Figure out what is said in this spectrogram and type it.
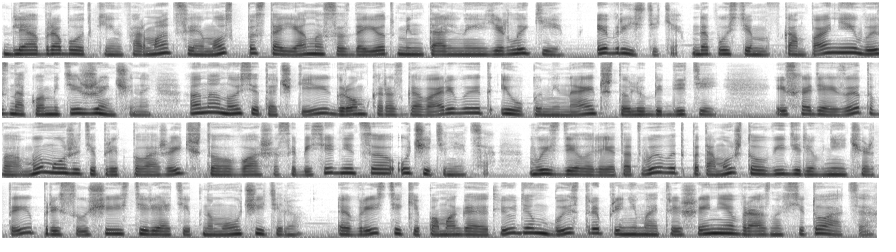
Для обработки информации мозг постоянно создает ментальные ярлыки Эвристики. Допустим, в компании вы знакомитесь с женщиной. Она носит очки, громко разговаривает и упоминает, что любит детей. Исходя из этого, вы можете предположить, что ваша собеседница – учительница. Вы сделали этот вывод, потому что увидели в ней черты, присущие стереотипному учителю. Эвристики помогают людям быстро принимать решения в разных ситуациях,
